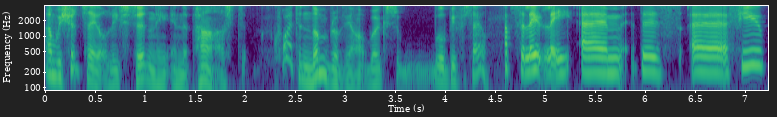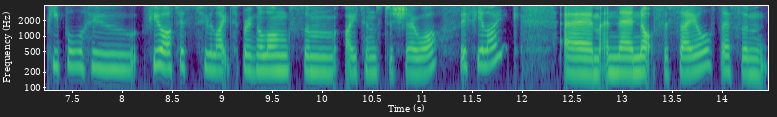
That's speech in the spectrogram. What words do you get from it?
And we should say, or at least certainly in the past, quite a number of the artworks will be for sale. Absolutely. Um, there's a few people who, few artists who like to bring along some items to show off, if you like, um, and they're not for sale. There's some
